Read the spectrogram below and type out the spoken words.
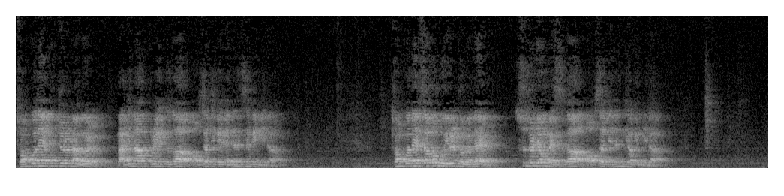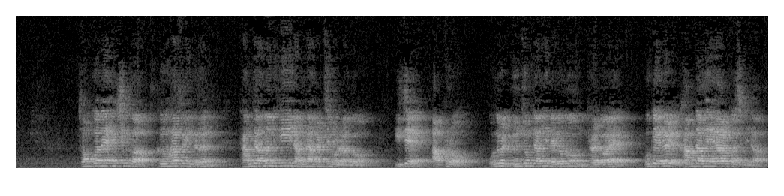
정권의 폭주를 막을 마지막 브레이크가 없어지게 되는 셈입니다. 정권의 썩은 부위를 도려낼 수술용 메스가 없어지는 격입니다. 정권의 핵심과 그 하수인들은 당장은 희희낙낙할지 몰라도 이제 앞으로 오늘 윤 총장이 내려놓은 결과에 무게를 감당해야 할 것입니다.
